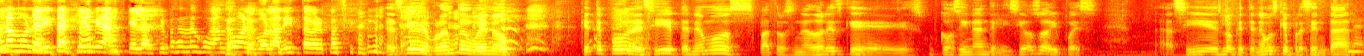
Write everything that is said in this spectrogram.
una monedita aquí, mira, que las tripas andan jugando con el voladito, a ver cuál Es que de pronto, bueno, ¿qué te puedo decir? Tenemos patrocinadores que cocinan delicioso y pues así es lo que tenemos que presentar.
